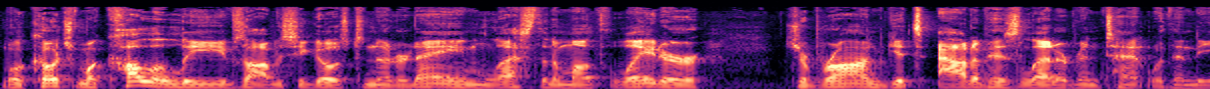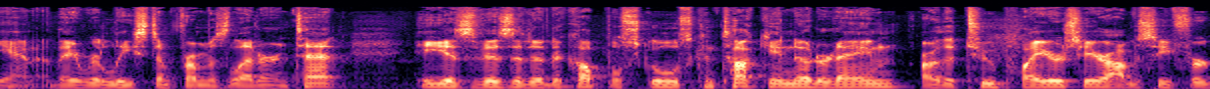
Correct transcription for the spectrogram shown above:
Well, Coach McCullough leaves, obviously goes to Notre Dame. Less than a month later, Jabron gets out of his letter of intent with Indiana. They released him from his letter of intent. He has visited a couple schools. Kentucky and Notre Dame are the two players here, obviously for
